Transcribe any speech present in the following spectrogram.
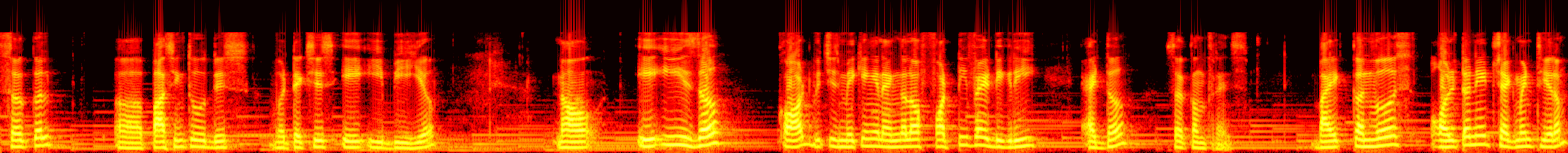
circle uh, passing through this vertices AEB here. Now AE is the chord which is making an angle of 45 degree at the circumference. By converse alternate segment theorem,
